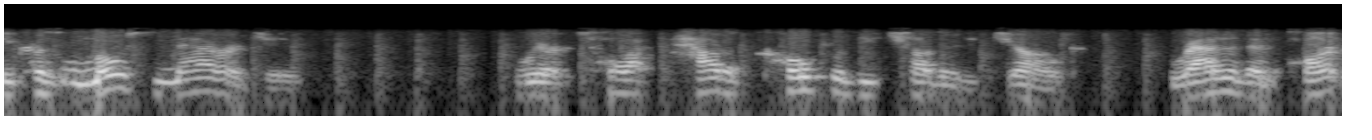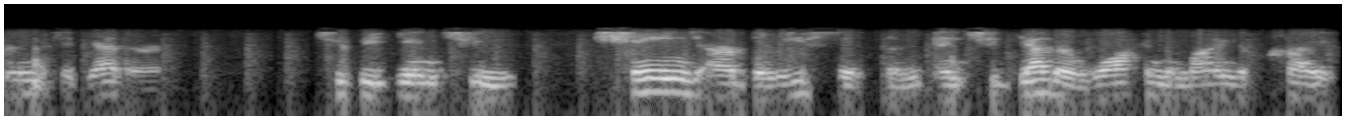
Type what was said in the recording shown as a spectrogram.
Because most marriages, we're taught how to cope with each other's junk rather than partnering together to begin to change our belief system and together walk in the mind of Christ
